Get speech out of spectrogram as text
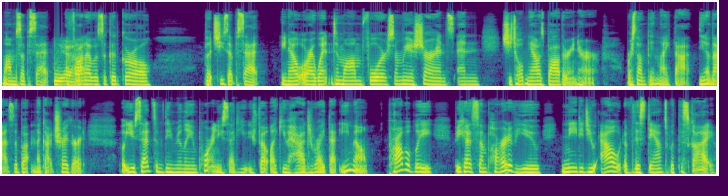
Mom's upset. Yeah. I thought I was a good girl, but she's upset you know, or I went to mom for some reassurance and she told me I was bothering her or something like that. You know, that's the button that got triggered. But you said something really important. You said you, you felt like you had to write that email, probably because some part of you needed you out of this dance with the sky,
